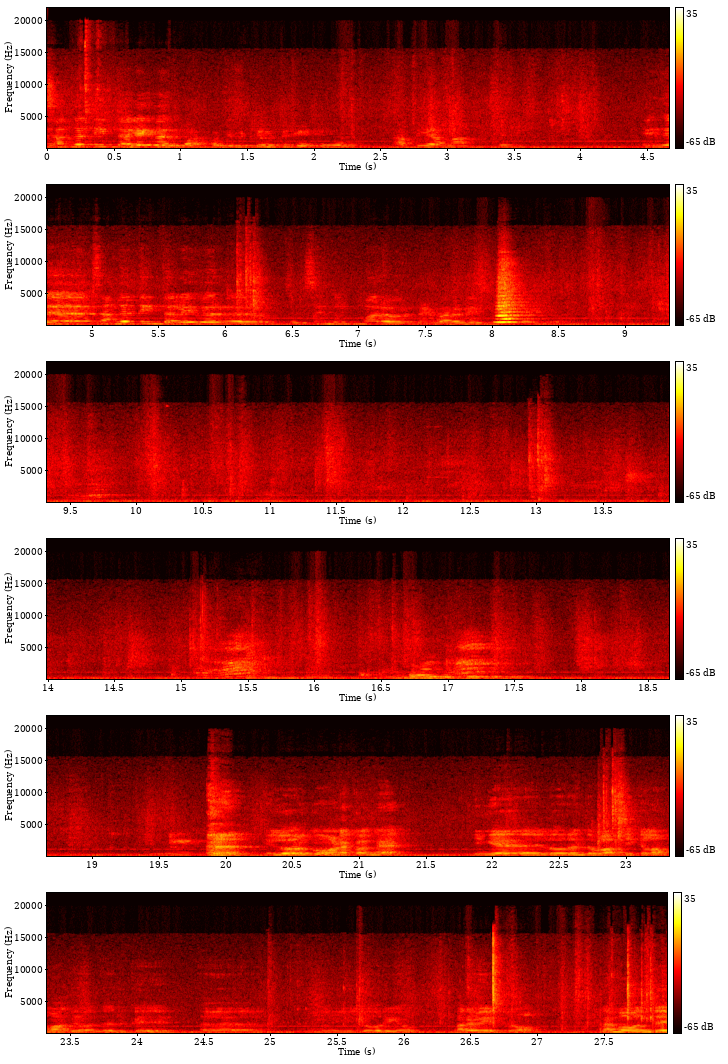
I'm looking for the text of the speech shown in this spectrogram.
தலைவர் கொஞ்சம் விட்டு விட்டு கேட்குறேன் அப்படியாம்மா சரி. எங்க சங்கத்தின் தலைவர் திரு செந்தில்குமார் அவர்கள் வரவேற்பு எல்லோருக்கும் வணக்கங்க. இங்க எல்லோரும் இந்த வாசிக்கலாம் வாங்க வந்ததுக்கு எல்லோரையும் வரவேற்கிறோம். நம்ம வந்து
